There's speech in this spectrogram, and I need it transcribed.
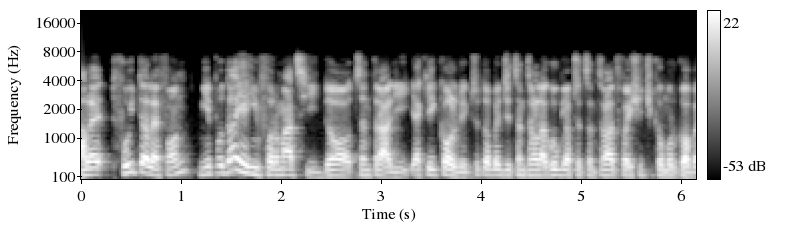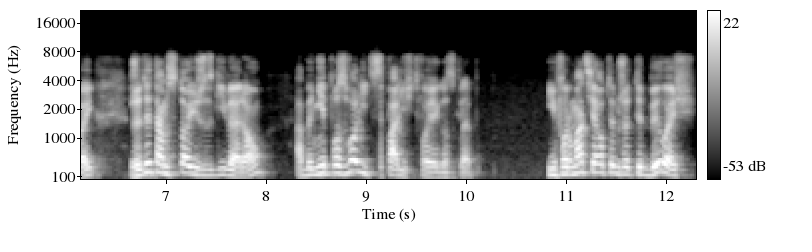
ale twój telefon nie podaje informacji do centrali jakiejkolwiek, czy to będzie centrala Google, czy centrala twojej sieci komórkowej, że ty tam stoisz z giwerą, aby nie pozwolić spalić twojego sklepu. Informacja o tym, że ty byłeś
